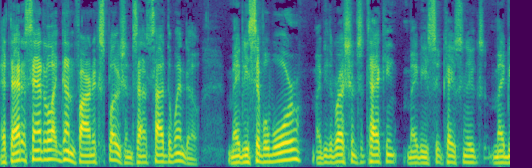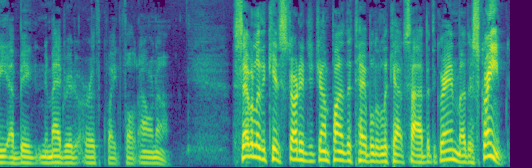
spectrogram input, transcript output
At that, it sounded like gunfire and explosions outside the window. Maybe civil war, maybe the Russians attacking, maybe suitcase nukes, maybe a big New Madrid earthquake fault. I don't know. Several of the kids started to jump onto the table to look outside, but the grandmother screamed,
